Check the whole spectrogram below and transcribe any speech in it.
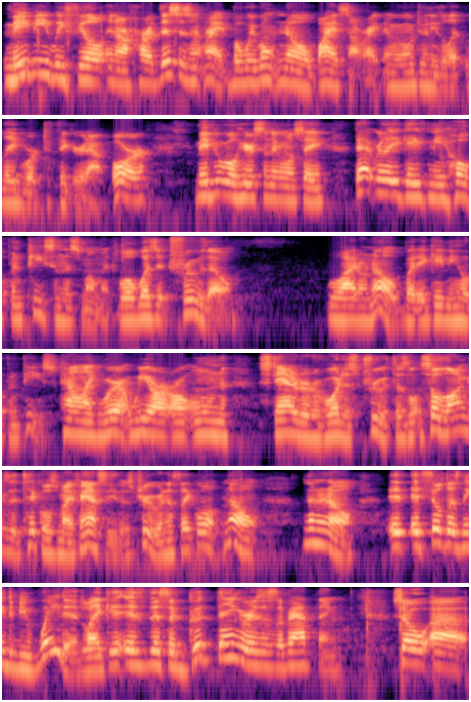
maybe we feel in our heart this isn't right, but we won't know why it's not right, and we won't do any legwork to figure it out. Or maybe we'll hear something and we'll say, that really gave me hope and peace in this moment. Well, was it true, though? Well, I don't know, but it gave me hope and peace. Kind of like we're we are our own standard of what is truth. As, so long as it tickles my fancy, it is true. And it's like, well, no, no, no, no. It, it still does need to be weighted. Like, is this a good thing or is this a bad thing? So uh,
